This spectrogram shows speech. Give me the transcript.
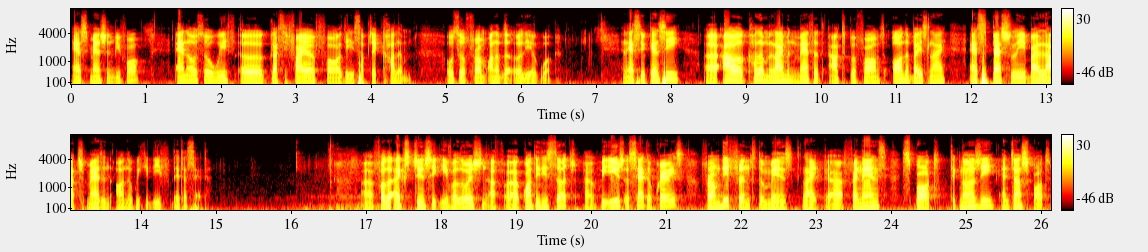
as mentioned before, and also with a classifier for the subject column, also from one of the earlier work. And as you can see, uh, our column alignment method outperforms on the baseline, especially by large margin on the Wikidif dataset. Uh, for the extrinsic evaluation of uh, quantity search, uh, we use a set of queries from different domains like uh, finance, sport, technology, and transport.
